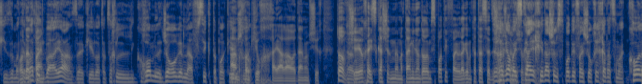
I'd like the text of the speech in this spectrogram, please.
כי זה. מתמטית בעיה. זה כאילו, אתה צריך לגרום לג'ו רוגן להפסיק את הפרקים אה, שלו. נכון, כי הוא חיה רע, הוא עדיין ממשיך. טוב, שיהיה לך עסקה של 200 מיליון דולר עם ספוטיפיי, אולי גם אתה תעשה את זה דרך אגב, העסקה. היחידה של ספוטיפיי שהוכיחה את עצמה, כל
